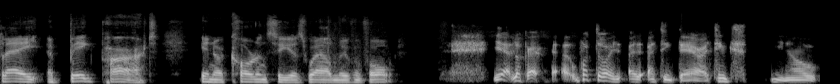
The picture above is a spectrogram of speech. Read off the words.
play a big part in our currency as well moving forward? Yeah, look, I, uh, what do I, I think there? I think you know,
